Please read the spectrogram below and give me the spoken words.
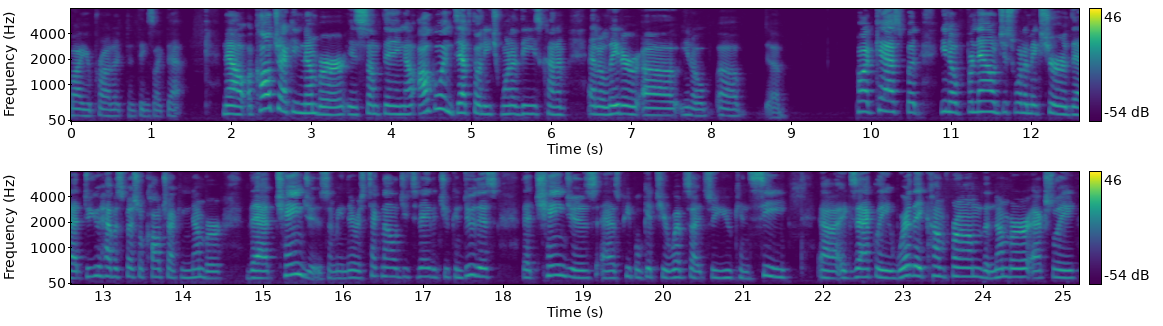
buy your product and things like that now, a call tracking number is something I'll go in depth on each one of these kind of at a later, uh, you know, uh, uh, podcast. But you know, for now, just want to make sure that do you have a special call tracking number that changes? I mean, there is technology today that you can do this that changes as people get to your website, so you can see uh, exactly where they come from, the number actually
